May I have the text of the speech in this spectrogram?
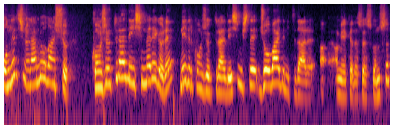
onlar için önemli olan şu. Konjonktürel değişimlere göre nedir konjonktürel değişim? İşte Joe Biden iktidarı Amerika'da söz konusu.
